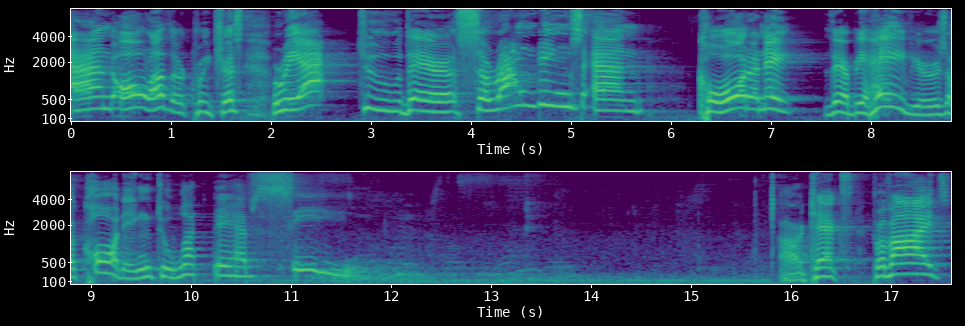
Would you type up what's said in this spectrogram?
and all other creatures react to their surroundings and coordinate their behaviors according to what they have seen. Our text provides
